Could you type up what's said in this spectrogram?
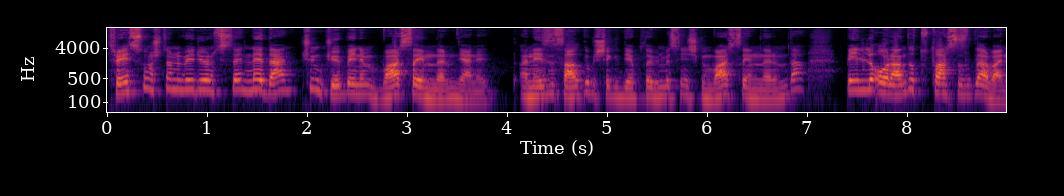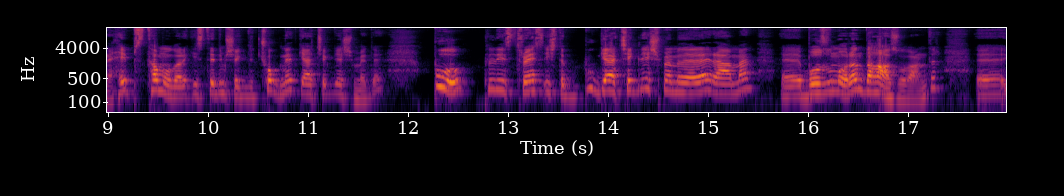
trace sonuçlarını veriyorum size. Neden? Çünkü benim varsayımlarım yani analizin sağlıklı bir şekilde yapılabilmesine ilişkin varsayımlarımda belli oranda tutarsızlıklar var. Yani hepsi tam olarak istediğim şekilde çok net gerçekleşmedi. Bu please trace işte bu gerçekleşmemelere rağmen e, bozulma oranı daha az olandır. E,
